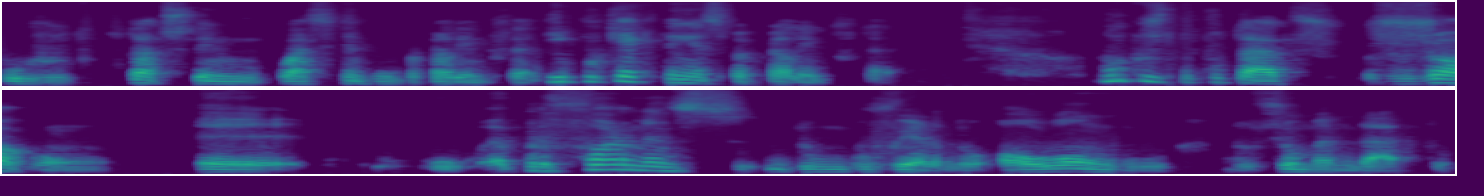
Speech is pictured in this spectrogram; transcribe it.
os, deputados têm quase sempre um papel importante. E porquê é que têm esse papel importante? Porque os deputados jogam uh, a performance de um governo ao longo do seu mandato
